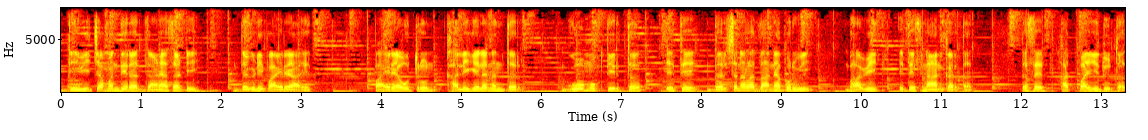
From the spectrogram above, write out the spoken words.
देवीच्या मंदिरात जाण्यासाठी दगडी पायऱ्या आहेत. पायऱ्या उतरून खाली गेल्यानंतर गोमुख तीर्थ येथे दर्शनाला जाण्यापूर्वी भाविक येथे स्नान करतात. तसेच हातपायही धुतात.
